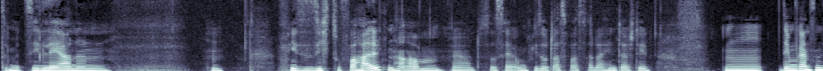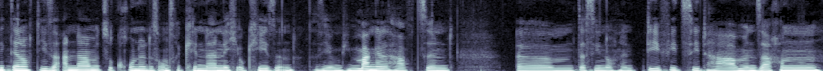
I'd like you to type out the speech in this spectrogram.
damit sie lernen, wie sie sich zu verhalten haben. Ja, das ist ja irgendwie so das, was da dahinter steht. Mm, dem Ganzen liegt ja noch diese Annahme zugrunde, dass unsere Kinder nicht okay sind, dass sie irgendwie mangelhaft sind, ähm, dass sie noch ein Defizit haben in Sachen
